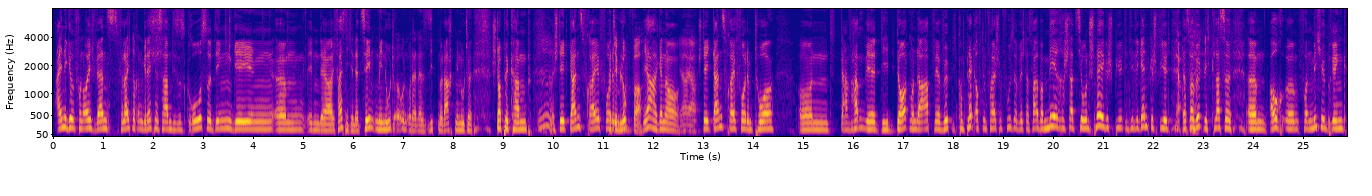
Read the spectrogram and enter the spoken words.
einige von euch werden es vielleicht noch im Gedächtnis haben, dieses große Ding gegen ähm, in der, ich weiß nicht, in der zehnten Minute oder in der siebten oder achten Minute Stoppelkamp steht ganz frei vor Mit dem dem Lupfer. Ja, genau. Ja, ja. Steht ganz frei vor dem Tor. Und da haben wir die Dortmunder Abwehr wirklich komplett auf dem falschen Fuß erwischt. Das war über mehrere Stationen schnell gespielt, intelligent gespielt. Das war wirklich klasse. Ähm, auch ähm, von Michelbrink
